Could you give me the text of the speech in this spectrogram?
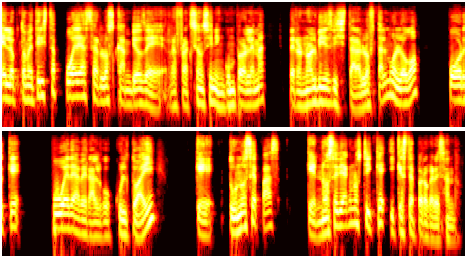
el optometrista puede hacer los cambios de refracción sin ningún problema, pero no olvides visitar al oftalmólogo porque puede haber algo oculto ahí que tú no sepas, que no se diagnostique y que esté progresando.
